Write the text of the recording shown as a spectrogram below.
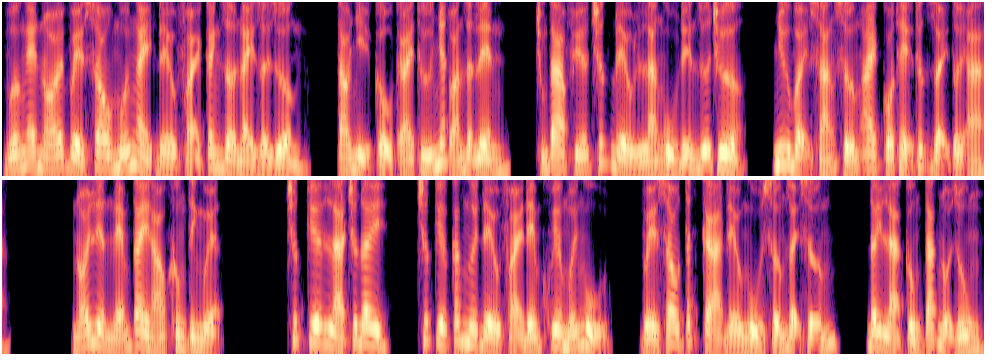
Vừa nghe nói về sau mỗi ngày đều phải canh giờ này rời giường, tao nhị cẩu cái thứ nhất toán giận lên, chúng ta phía trước đều là ngủ đến giữa trưa, như vậy sáng sớm ai có thể thức dậy tới a? Nói liền ném tay háo không tình nguyện. Trước kia là trước đây, trước kia các ngươi đều phải đêm khuya mới ngủ, về sau tất cả đều ngủ sớm dậy sớm, đây là công tác nội dung.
